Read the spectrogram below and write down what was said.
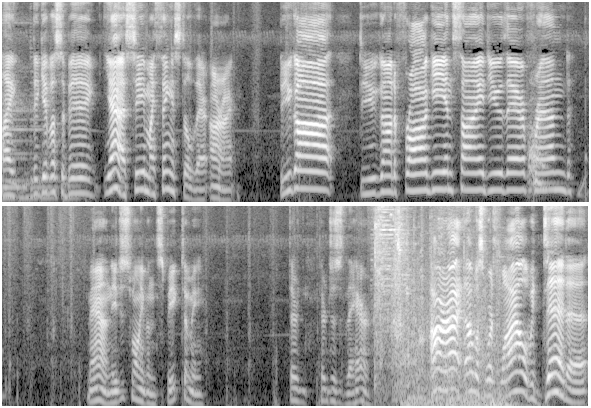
Like, they give us a big... Yeah, see, my thing is still there. Alright. Do you got... Do you got a froggy inside you there, friend? Man, they just won't even speak to me. They're, they're just there. Alright, that was worthwhile. We did it.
